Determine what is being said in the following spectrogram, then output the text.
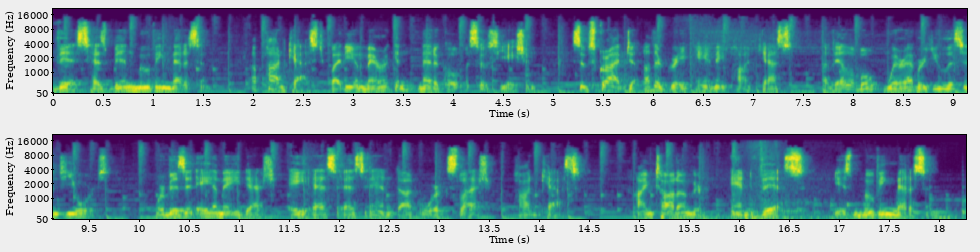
This has been Moving Medicine, a podcast by the American Medical Association. Subscribe to other great AMA podcasts available wherever you listen to yours, or visit ama-assn.org slash podcasts. I'm Todd Unger, and this is Moving Medicine.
